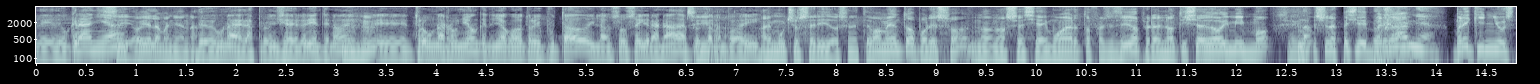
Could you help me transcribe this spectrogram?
de- de Ucrania. Sí, hoy a la mañana. De una de las provincias del Oriente, ¿no? Eh, entró a una reunión que tenía con otro diputado y lanzó seis granadas, Sí, explotaron todo ahí. Hay muchos heridos en este momento, por eso no, no sé si hay muertos, fallecidos, pero es noticia de hoy mismo. Sí. Es una especie de breaking, Ucrania. breaking news.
